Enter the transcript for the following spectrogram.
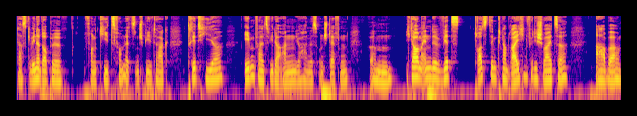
das Gewinnerdoppel von Kiez vom letzten Spieltag tritt hier ebenfalls wieder an, Johannes und Steffen. Ähm, ich glaube, am Ende wird es trotzdem knapp reichen für die Schweizer, aber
